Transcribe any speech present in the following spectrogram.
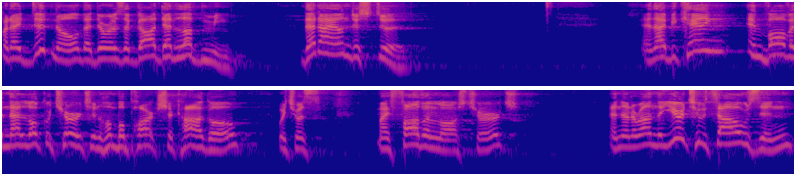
but I did know that there was a God that loved me. That I understood. And I became involved in that local church in Humboldt Park, Chicago, which was my father in law's church. And then around the year 2000,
